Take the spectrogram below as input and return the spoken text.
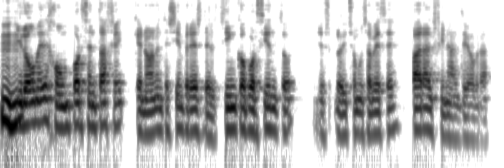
Y luego me dejo un porcentaje, que normalmente siempre es del 5%, yo lo he dicho muchas veces, para el final de obra.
